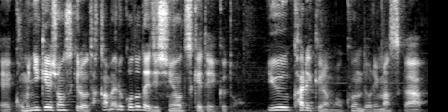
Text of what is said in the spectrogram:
えコミュニケーションスキルを高めることで自信をつけていくと。いうカリキュラムを組んでおりますが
